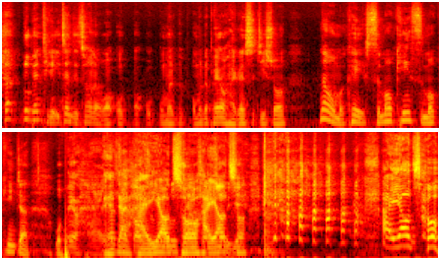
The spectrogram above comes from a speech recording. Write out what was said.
在路边停了一阵子之后呢，我我我我我们的我们的朋友还跟司机说。那我们可以 smoking smoking 这样，我朋友还要在还要抽还要抽，还要抽。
